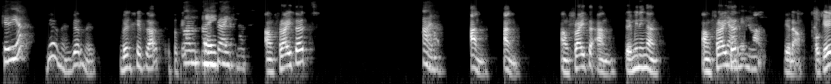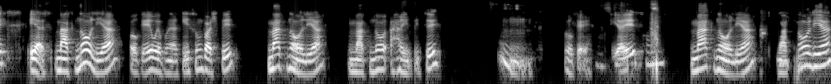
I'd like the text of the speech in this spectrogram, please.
¿qué día? viernes, viernes. Welche Tag? Okay. Am, am Freitag. Am Freitag, An, an, an. Am Freitag, an. Termina en an. Am ja, genau. an. Genau, okay. Yes, Magnolia, okay, voy a poner aquí es un Beispiel. Magnolia, Magnolia, ay, bitte. Hmm, okay, ya es Con- Magnolia, Magnolia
